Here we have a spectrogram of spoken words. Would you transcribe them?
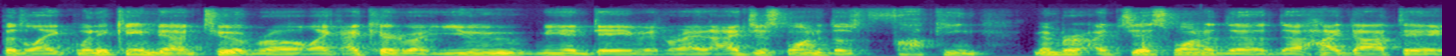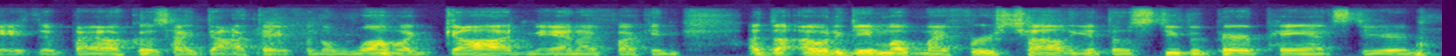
But like when it came down to it bro like i cared about you me and david right? I just wanted those fucking remember i just wanted the the haidate the Byakko's haidate for the love of god man. I fucking i thought i would have gave up my first child to get those stupid pair of pants dude.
